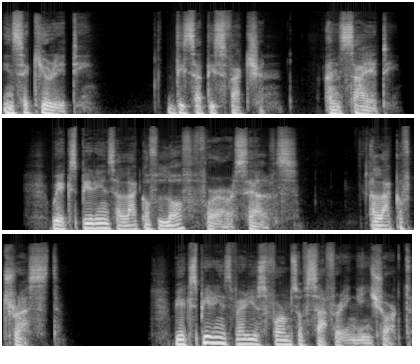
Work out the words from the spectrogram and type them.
insecurity, dissatisfaction, anxiety. We experience a lack of love for ourselves, a lack of trust, we experience various forms of suffering, in short.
